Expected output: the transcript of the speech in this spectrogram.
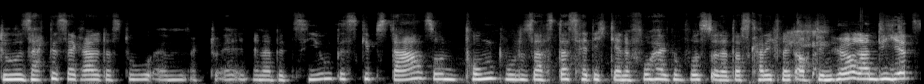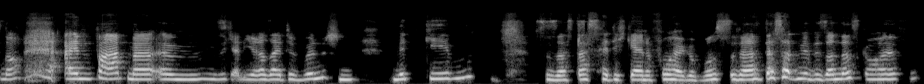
Du sagtest ja gerade, dass du ähm, aktuell in einer Beziehung bist. Gibt es da so einen Punkt, wo du sagst, das hätte ich gerne vorher gewusst oder das kann ich vielleicht auch den Hörern, die jetzt noch einen Partner ähm, sich an ihrer Seite wünschen, mitgeben? Dass du sagst, das hätte ich gerne vorher gewusst oder das hat mir besonders geholfen?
